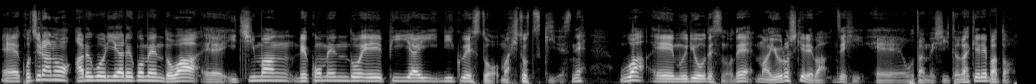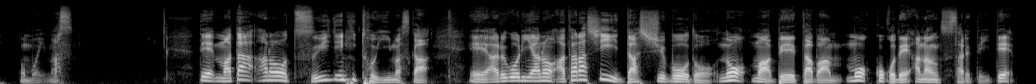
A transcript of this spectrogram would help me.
えー、こちらの Algolia Recommend は、えー、1万レコメンド API リクエスト、まあ、一月ですね、は、えー、無料ですので、まあ、よろしければぜひ、えー、お試しいただければと思います。で、また、あの、ついでにと言いますか、えー、 Algolia の新しいダッシュボードの、まあ、ベータ版もここでアナウンスされていて、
